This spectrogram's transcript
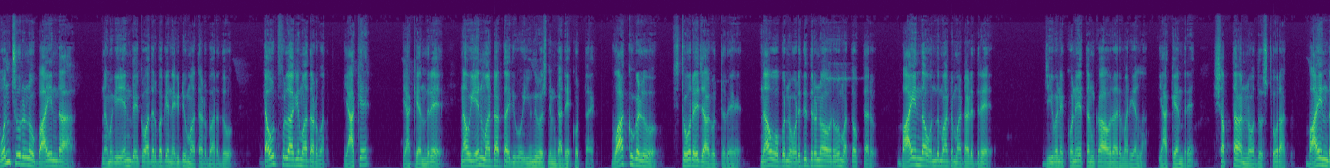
ಒಂಚೂರು ಬಾಯಿಂದ ನಮಗೆ ಏನ್ ಬೇಕೋ ಅದರ ಬಗ್ಗೆ ನೆಗೆಟಿವ್ ಮಾತಾಡಬಾರದು. ಡೌಟ್ಫುಲ್ ಆಗಿ ಮಾತಾಡಬಾರದು. ಯಾಕೆ? ಯಾಕೆ ಅಂದ್ರೆ ನಾವು ಏನ್ ಮಾತಾಡ್ತಾ ಇದೀವೋ ಯೂನಿವರ್ಸ್ ನಿಮ್ಗೆ ಅದೇ ಕೊಡ್ತಾ ಇದೆ. ವಾಕುಗಳು ಸ್ಟೋರೇಜ್ ಆಗುತ್ತದೆ. ನಾವು ಒಬ್ಬರನ್ನ ಹೊಡೆದಿದ್ರು ಅವರು ಮತ್ತೋಗ್ತಾರು ಬಾಯಿಂದ ಒಂದು ಮಾತು ಮಾತಾಡಿದ್ರೆ ಜೀವನ ಕೊನೆ ತನಕ ಅವರ ಮರೆಯಲ್ಲ. ಯಾಕೆ ಅಂದ್ರೆ ಶಬ್ದ ಅನ್ನೋದು ಸ್ಟೋರ್ ಆಗ್ತದೆ ಬಾಯಿಂದ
